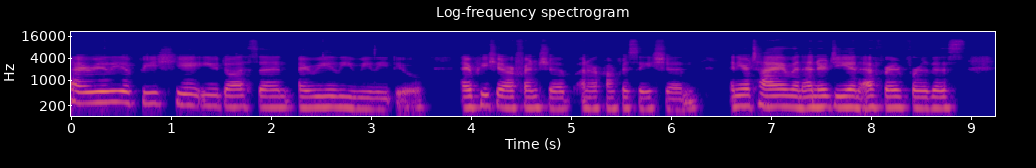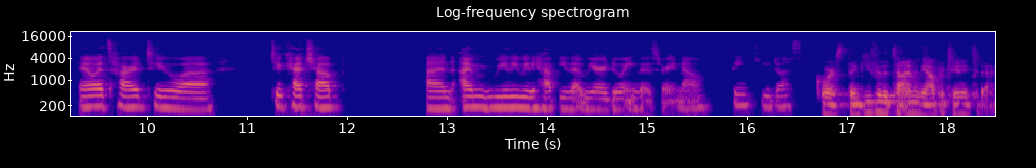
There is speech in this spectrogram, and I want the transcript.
I really appreciate you, Dawson. I really, really do. I appreciate our friendship and our conversation and your time and energy and effort for this. I know it's hard to uh, to catch up, and I'm really, really happy that we are doing this right now. Thank you, Dawson. Of course. Thank you for the time and the opportunity today.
